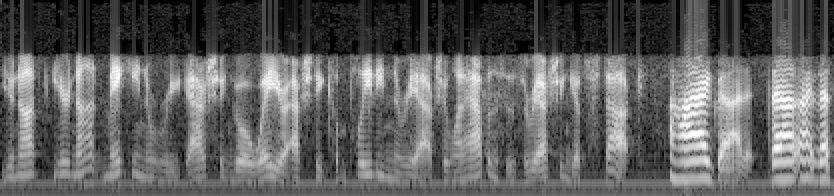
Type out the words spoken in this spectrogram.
you're not you're not making a reaction go away you're actually completing the reaction what happens is the reaction gets stuck I got it. That I, that's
